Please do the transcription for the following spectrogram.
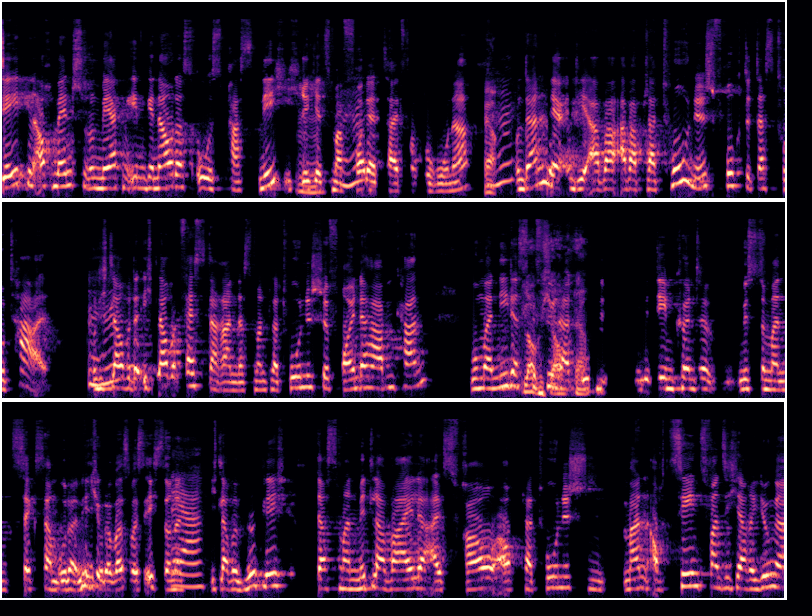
daten auch Menschen und merken eben genau das, oh, es passt nicht. Ich rede mhm. jetzt mal mhm. vor der Zeit von Corona. Ja. Und dann merken die aber, aber platonisch fruchtet das total. Und mhm. ich glaube, ich glaube fest daran, dass man platonische Freunde haben kann, wo man nie das Glaub Gefühl auch, hat, ja. oh, mit, mit, dem könnte, müsste man Sex haben oder nicht oder was weiß ich, sondern ja. ich glaube wirklich, dass man mittlerweile als Frau auch platonischen Mann auch 10, 20 Jahre jünger,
